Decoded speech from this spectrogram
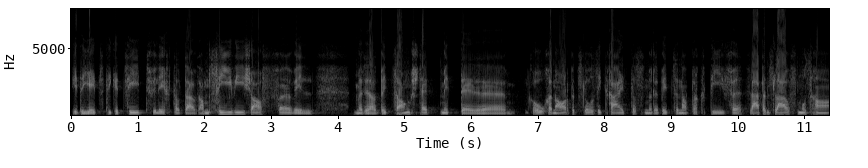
in der jetzigen Zeit vielleicht halt auch am CV arbeiten, weil man halt ein bisschen Angst hat mit der äh, hohen Arbeitslosigkeit, dass man ein bisschen einen attraktiven Lebenslauf muss haben.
